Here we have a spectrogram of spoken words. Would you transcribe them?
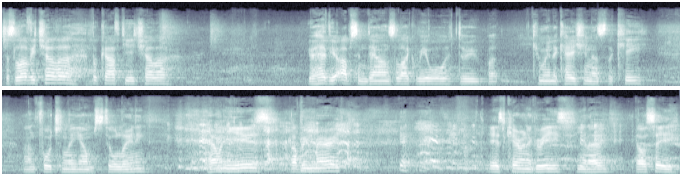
just love each other, look after each other. You'll have your ups and downs like we all do, but communication is the key. Unfortunately, I'm still learning. How many years I've been married? As Karen agrees, you know, they'll say,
